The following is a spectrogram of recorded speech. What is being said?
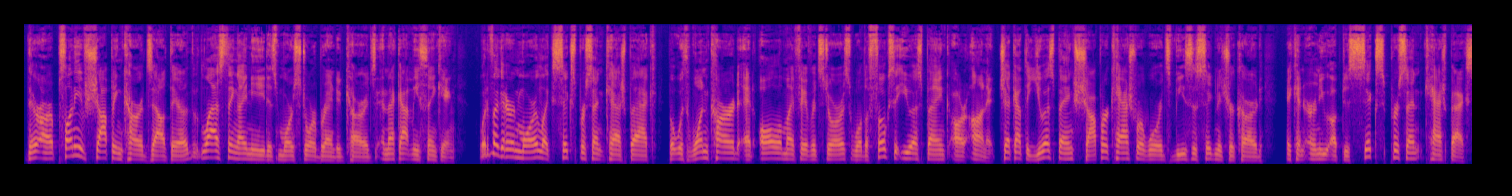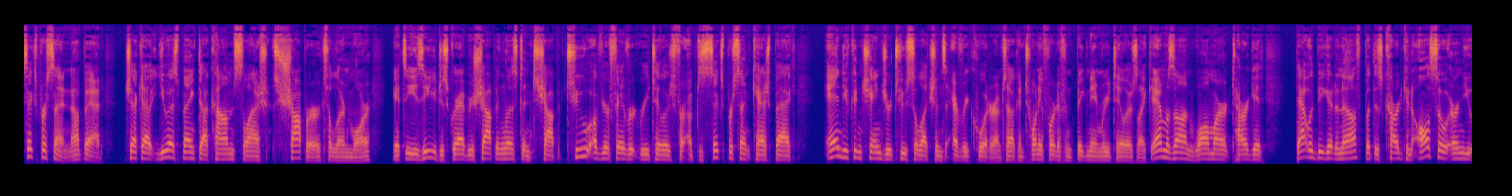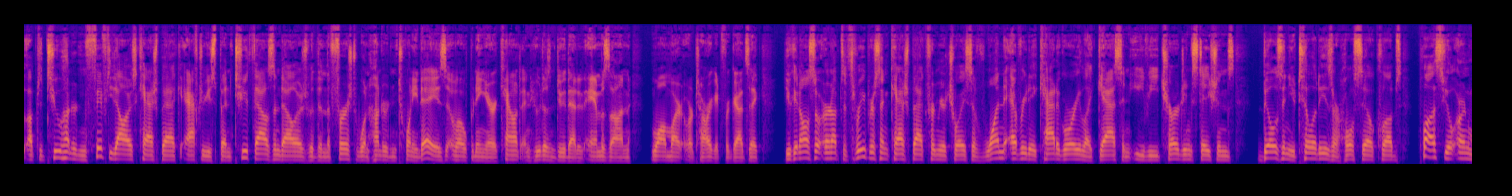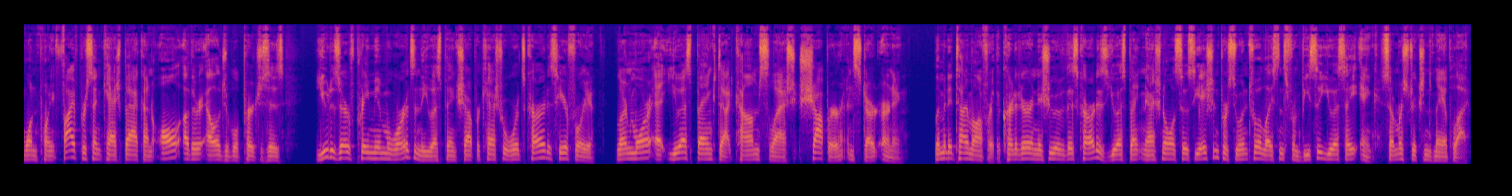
There are plenty of shopping cards out there. The last thing I need is more store branded cards, and that got me thinking. What if I could earn more, like 6% cash back, but with one card at all of my favorite stores? Well, the folks at US Bank are on it. Check out the US Bank Shopper Cash Rewards Visa Signature Card. It can earn you up to 6% cash back. 6%, not bad. Check out usbank.com slash shopper to learn more. It's easy. You just grab your shopping list and shop two of your favorite retailers for up to 6% cash back. And you can change your two selections every quarter. I'm talking 24 different big name retailers like Amazon, Walmart, Target. That would be good enough, but this card can also earn you up to $250 cash back after you spend $2,000 within the first 120 days of opening your account. And who doesn't do that at Amazon, Walmart, or Target, for God's sake? You can also earn up to 3% cash back from your choice of one everyday category like gas and EV charging stations, bills and utilities, or wholesale clubs. Plus, you'll earn 1.5% cash back on all other eligible purchases. You deserve premium rewards, and the U.S. Bank Shopper Cash Rewards card is here for you. Learn more at usbank.com slash shopper and start earning. Limited time offer. The creditor and issuer of this card is U.S. Bank National Association pursuant to a license from Visa USA Inc. Some restrictions may apply.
